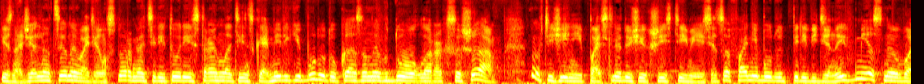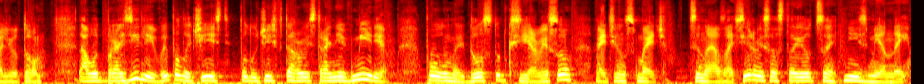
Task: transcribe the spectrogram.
Изначально цены в iTunes Store на территории стран Латинской Америки будут указаны в долларах США, но в течение последующих шести месяцев они будут переведены в местную валюту. А вот Бразилии выпала честь получить второй стране в мире полный доступ к сервису iTunes Match. Цена за сервис остается неизменной.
